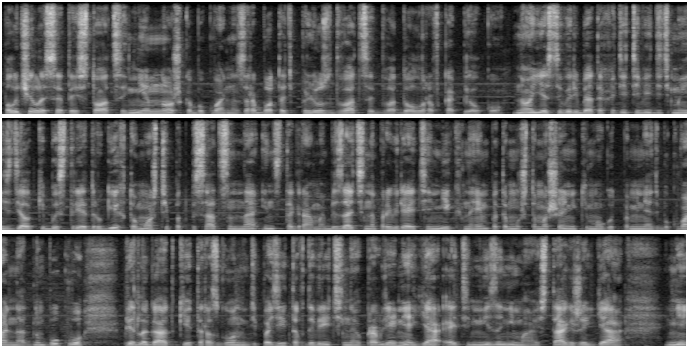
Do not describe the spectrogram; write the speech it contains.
Получилось с этой ситуации немножко буквально заработать, плюс 22 доллара в копилку. Ну а если вы, ребята, хотите видеть мои сделки быстрее других, то можете подписаться на Инстаграм. Обязательно проверяйте никнейм, потому что мошенники могут поменять буквально одну букву, предлагают какие-то разгоны депозитов, доверительное управление. Я этим не занимаюсь. Также я не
